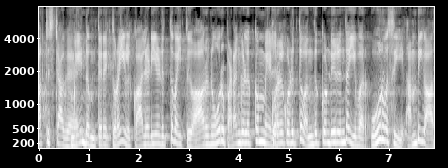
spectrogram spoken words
ஆர்டிஸ்டாக மீண்டும் திரைத்துறையில் காலடி எடுத்து வைத்து ஆறுநூறு படங்களுக்கும் மேல் குரல் கொடுத்து வந்து கொண்டிருந்த இவர் ஊர்வசி அம்பிகா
